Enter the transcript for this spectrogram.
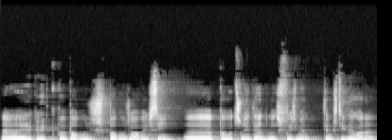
uh, acredito que para, para, alguns, para alguns jovens sim, uh, para outros nem tanto, mas felizmente temos tido agora,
